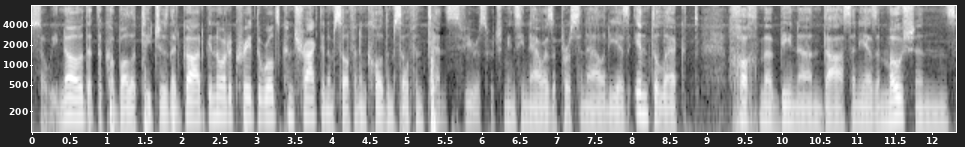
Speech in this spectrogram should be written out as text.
So we know that the Kabbalah teaches that God, in order to create the worlds, contracted himself and enclosed himself in ten spheres, which means he now has a personality, has intellect, chachma, bina, and das, and he has emotions,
